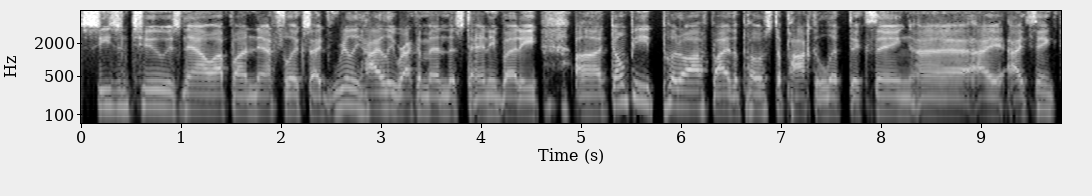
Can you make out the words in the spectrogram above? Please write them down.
Season two is now up on Netflix. I'd really highly recommend this to anybody. Uh, don't be put off by the post-apocalyptic thing. Uh, I I think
